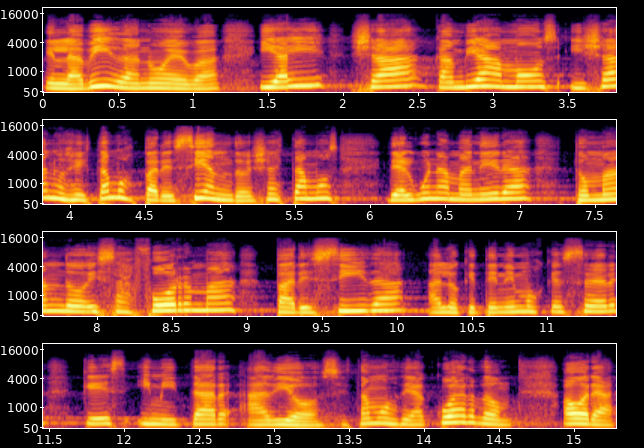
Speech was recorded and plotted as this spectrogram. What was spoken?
en la vida nueva. Y ahí ya cambiamos y ya nos estamos pareciendo, ya estamos de alguna manera tomando esa forma parecida a lo que tenemos que ser, que es imitar a Dios. ¿Estamos de acuerdo? Ahora,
